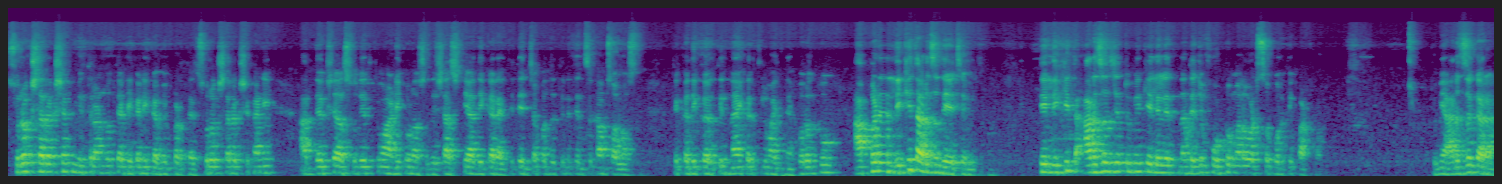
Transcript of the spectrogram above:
सुरक्षा रक्षक मित्रांनो त्या ठिकाणी कमी पडत आहेत सुरक्षा रक्षकांनी अध्यक्ष असू देत किंवा आणि कोण असू देत शासकीय अधिकारी आहेत ते त्यांच्या पद्धतीने त्यांचं काम चालू असतं. ते कधी करतील नाही करतील माहीत नाही. परंतु आपण लिखित अर्ज द्यायचे मित्र. ते लिखित अर्ज जे तुम्ही केलेले आहेत ना त्याचे फोटो मला व्हॉट्सअपवरती पाठवा. तुम्ही अर्ज करा.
